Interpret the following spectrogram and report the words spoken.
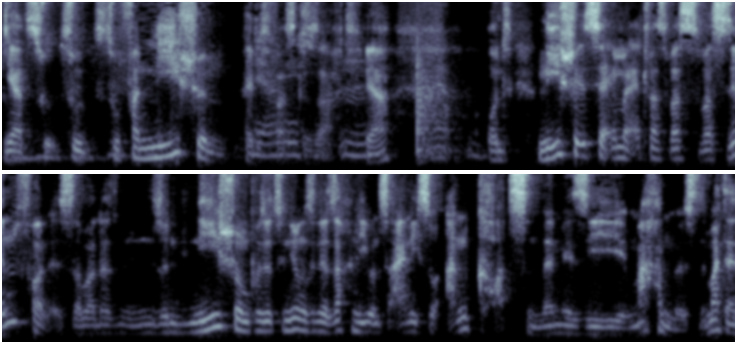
ja, zu, zu, zu vernischen, hätte ja, ich fast gesagt. Mhm. Ja? ja? Und Nische ist ja immer etwas, was, was sinnvoll ist. Aber das, so Nische und Positionierung sind ja Sachen, die uns eigentlich so ankotzen, wenn wir sie machen müssen. Es macht ja,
